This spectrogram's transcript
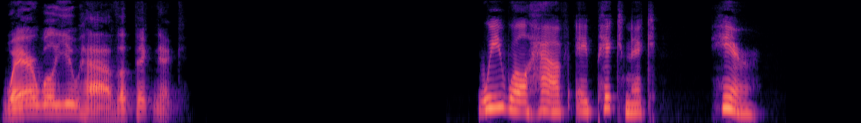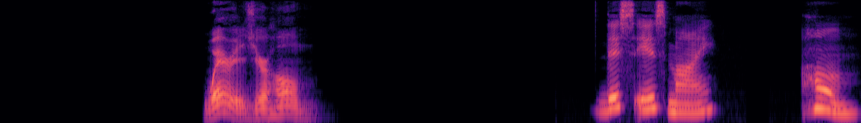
Where will you have a picnic? We will have a picnic here. Where is your home? This is my home.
